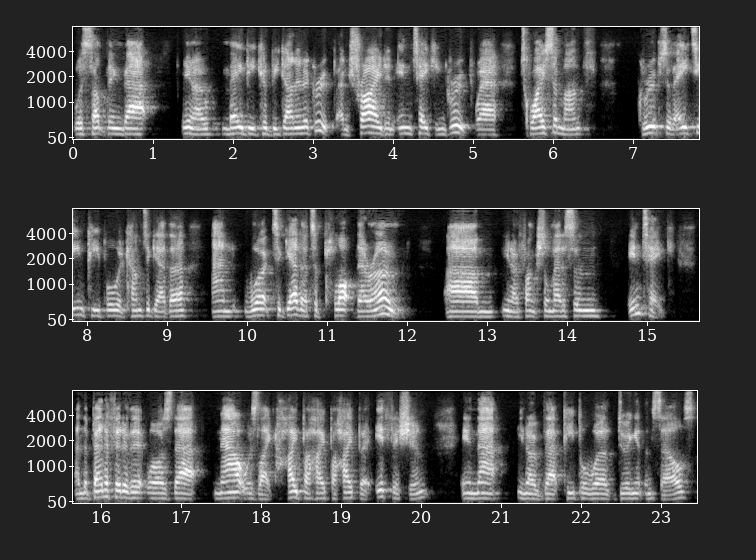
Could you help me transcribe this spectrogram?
was something that you know, maybe could be done in a group and tried an intaking group where twice a month groups of 18 people would come together and work together to plot their own, um, you know, functional medicine intake. And the benefit of it was that now it was like hyper, hyper, hyper efficient in that, you know, that people were doing it themselves.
